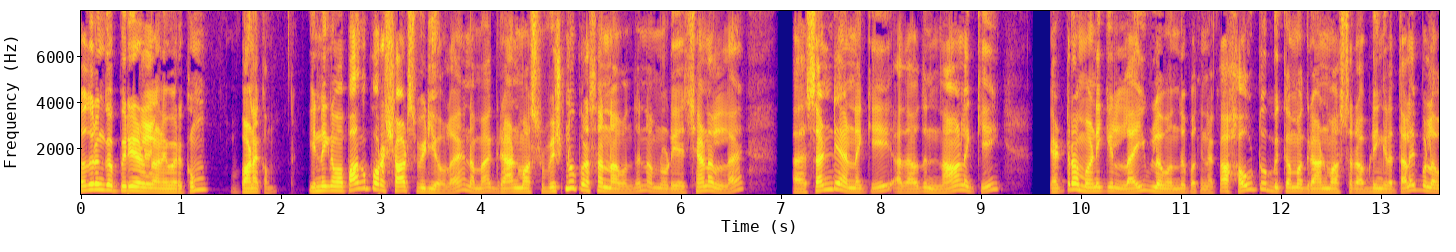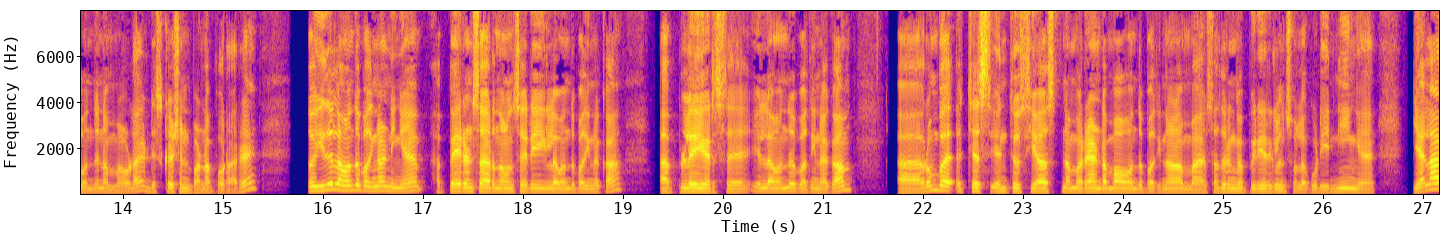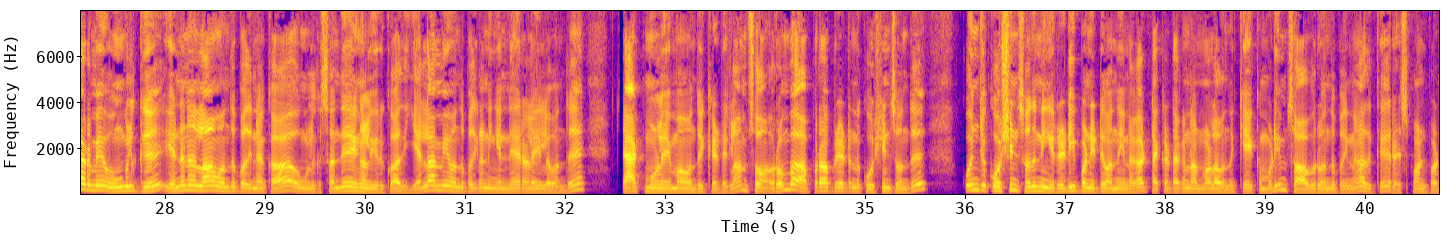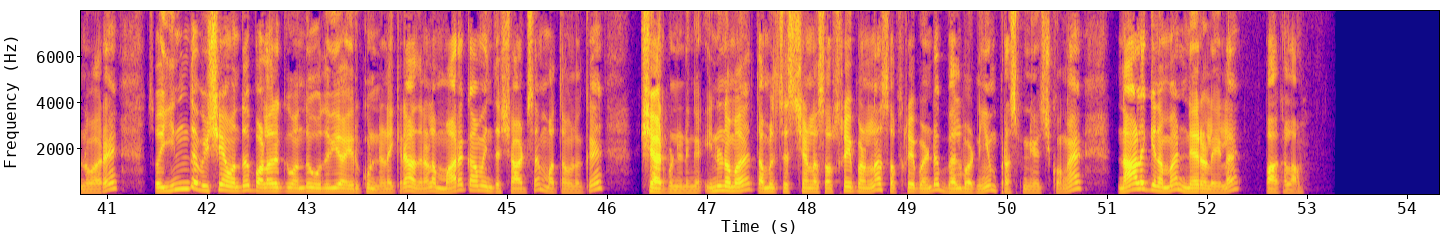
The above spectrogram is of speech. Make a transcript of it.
சதுரங்க பிரியர்கள் அனைவருக்கும் வணக்கம். இன்றைக்கி நம்ம பார்க்க போகிற ஷார்ட்ஸ் வீடியோவில் நம்ம கிராண்ட் மாஸ்டர் விஷ்ணு பிரசன்னா வந்து நம்மளுடைய சேனலில் சண்டே அன்னைக்கு அதாவது நாளைக்கு 8:30 மணிக்கு லைவில் வந்து பார்த்தீங்கன்னாக்கா, how to become a grand master" அப்படிங்கிற தலைப்பில் வந்து நம்மளோட டிஸ்கஷன் பண்ண போகிறாரு ஸோ இதில் வந்து பார்த்திங்கன்னா நீங்கள் பேரண்ட்ஸாக இருந்தாலும் சரி, இல்லை வந்து பார்த்தீங்கன்னாக்கா, பிளேயர்ஸு இல்லை வந்து பார்த்திங்கனாக்கா அ ரொம்ப செஸ் எந்தூசியாஸ்ட் நம்ம ரேண்டமா வந்து பார்த்தீங்கன்னா, நம்ம சதுரங்க பிரியர்கள்னு சொல்லக்கூடிய நீங்க, எல்லாருமே உங்களுக்கு என்னென்னலாம் வந்து பார்த்தீங்கன்னாக்கா, உங்களுக்கு சந்தேகங்கள் இருக்கோ, அது எல்லாமே வந்து பார்த்தீங்கன்னா, நீங்க நேரலையில வந்து சேட் மூலயமா வந்து கேட்டுக்கலாம். ஸோ ரொம்ப அப்ராப்ரியேட்டான கொஷின்ஸ் வந்து கொஞ்சம் கொஷின்ஸ் வந்து நீங்கள் ரெடி பண்ணிட்டு வந்தீங்கன்னாக்கா, டக்கு டக்குன்னு நம்மளால் வந்து கேட்க முடியும். ஸோ அவர் வந்து பார்த்தீங்கன்னா, அதுக்கு ரெஸ்பாண்ட் பண்ணுவார் ஸோ இந்த விஷயம் வந்து பலருக்கு வந்து உதவியாக இருக்கும்னு நினைக்கிறேன் அதனால் மறக்காமல் இந்த ஷார்ட்ஸை மற்றவங்களுக்கு ஷேர் பண்ணிவிடுங்க இன்னும் நம்ம தமிழ் செஸ் சேனலை சப்ஸ்கிரைப் பண்ணலாம் சப்ஸ்கிரைப் பண்ணிட்டு பெல் பட்டனையும் பிரஸ் பண்ணி வச்சுக்கோங்க. நாளைக்கு நம்ம நேரலையில் பார்க்கலாம்.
